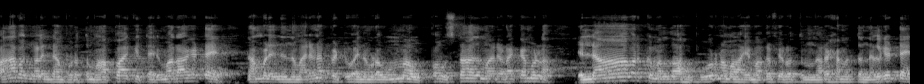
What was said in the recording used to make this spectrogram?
പാപങ്ങളെല്ലാം പുറത്ത് മാപ്പാക്കി തരുമാറാകട്ടെ. നമ്മളിൽ നിന്ന് മരണപ്പെട്ടു നമ്മുടെ ഉമ്മ ഉപ്പ ഉസ്താദുമാരടക്കമുള്ള എല്ലാവർക്കും അള്ളാഹു പൂർണമായ മകഫിറത്തും നരഹമത്തും നൽകട്ടെ.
